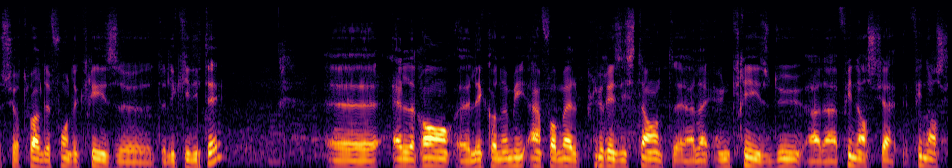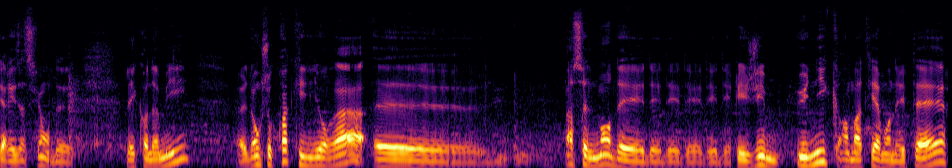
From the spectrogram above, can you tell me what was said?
sur toile de fond de crise de liquidité. Euh, elle rend euh, l'économie informelle plus résistante à une crise due à la financiarisation de l'économie. Euh, donc je crois qu'il y aura pas seulement des, régimes uniques en matière monétaire,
